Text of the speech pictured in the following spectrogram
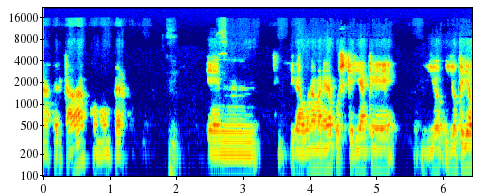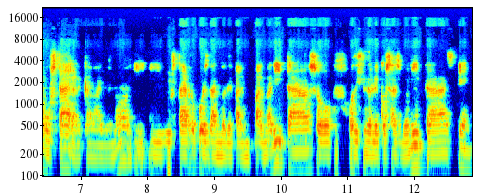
acercaba como a un perro. Mm. Em, y de alguna manera, pues quería que, yo, yo, quería gustar al caballo, ¿no? Y, gustarlo pues dándole palmaditas o, o diciéndole cosas bonitas. Em,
